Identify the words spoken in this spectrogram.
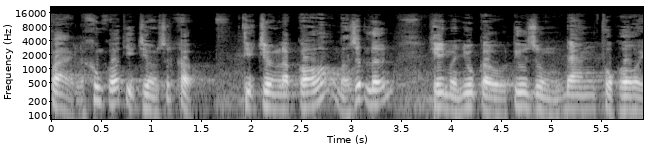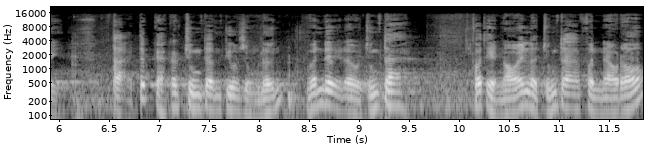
phải là không có thị trường xuất khẩu thị trường là có và rất lớn khi mà nhu cầu tiêu dùng đang phục hồi tại tất cả các trung tâm tiêu dùng lớn. Vấn đề là của chúng ta có thể nói là chúng ta phần nào đó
